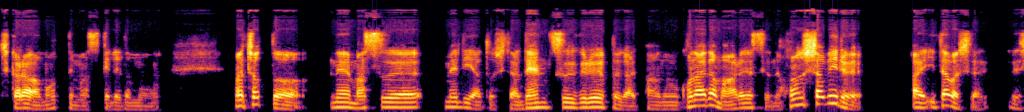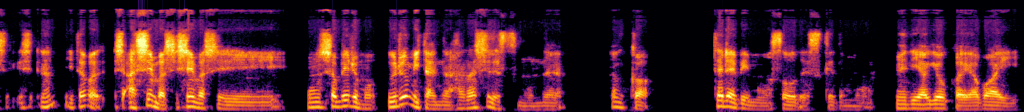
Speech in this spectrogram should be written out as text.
力は持ってますけれども、まあちょっとね、マスメディアとしては電通グループが、あの、この間もあれですよね、本社ビル、あ、板橋でしたん？板橋、あ、新橋、新橋、本社ビルも売るみたいな話ですもんね。なんか、テレビもそうですけども、メディア業界やばい。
